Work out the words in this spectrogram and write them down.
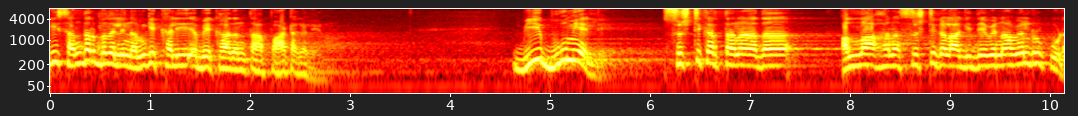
ಈ ಸಂದರ್ಭದಲ್ಲಿ ನಮಗೆ ಕಲಿಯಬೇಕಾದಂತಹ ಪಾಠಗಳೇನು? ಈ ಭೂಮಿಯಲ್ಲಿ ಸೃಷ್ಟಿಕರ್ತನಾದ ಅಲ್ಲಾಹನ ಸೃಷ್ಟಿಗಳಾಗಿದ್ದೇವೆ ನಾವೆಲ್ಲರೂ ಕೂಡ.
